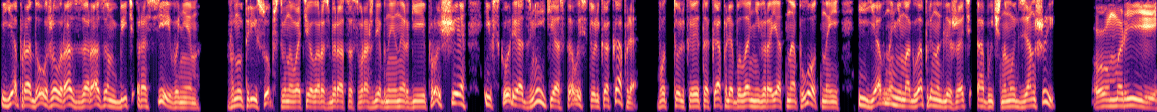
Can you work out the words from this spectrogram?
и я продолжил раз за разом бить рассеиванием. Внутри собственного тела разбираться с враждебной энергией проще, и вскоре от змейки осталась только капля. Вот только эта капля была невероятно плотной и явно не могла принадлежать обычному дзянши. «Умри!»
